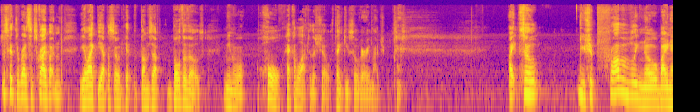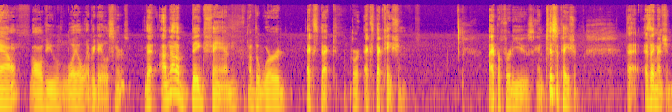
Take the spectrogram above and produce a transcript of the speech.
just hit the red subscribe button. You like the episode, hit the thumbs up. Both of those mean a whole heck of a lot to the show. Thank you so very much. All right, so you should probably know by now, all of you loyal everyday listeners, that I'm not a big fan of the word expect or expectation. I prefer to use anticipation. Uh, as I mentioned,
